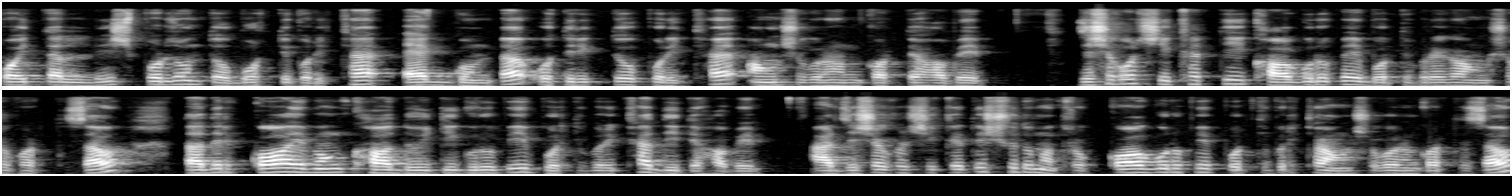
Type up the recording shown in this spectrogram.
পঁয়তাল্লিশ পর্যন্ত ভর্তি পরীক্ষা, এক ঘণ্টা অতিরিক্ত পরীক্ষায় অংশগ্রহণ করতে হবে। যে সকল শিক্ষার্থী খ গ্রুপে ভর্তি পরীক্ষা অংশ করতে চাও, তাদের ক এবং খ দুইটি গ্রুপে ভর্তি পরীক্ষা দিতে হবে। আর যে সকল শিক্ষার্থী শুধুমাত্র ক গ্রুপে ভর্তি পরীক্ষায় অংশগ্রহণ করতে চাও,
